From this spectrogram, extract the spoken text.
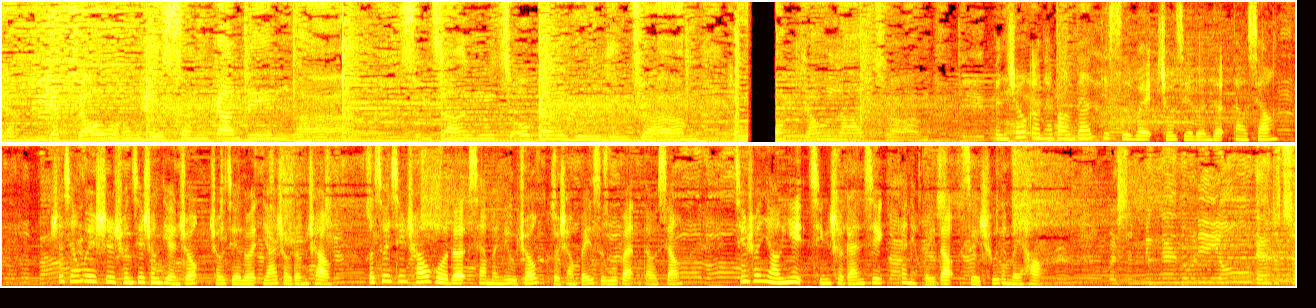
人一走，空气瞬间变凉，纯真早更换形象。本周港台榜单第四位，周杰伦的《稻香》。浙江卫视春季盛典中，周杰伦压轴登场，和最近超火的厦门六中合唱杯子舞版《稻香》，青春洋溢，清澈干净，带你回到最初的美好。为生命而努力，勇敢地走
